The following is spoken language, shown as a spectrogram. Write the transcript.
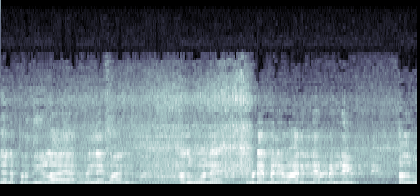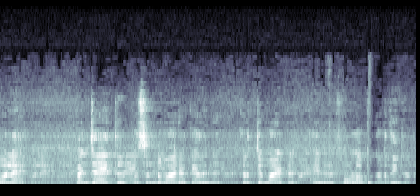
ജനപ്രതിനിധികളായ എം എൽ എമാരും അതുപോലെ ഇവിടെ എം എൽ എമാരില്ല എം എൽ എയും അതുപോലെ പഞ്ചായത്ത് പ്രസിഡന്റുമാരൊക്കെ അതിന് കൃത്യമായിട്ട് അതിനൊരു ഫോളോ അപ്പ് നടത്തിയിട്ടുണ്ട്.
